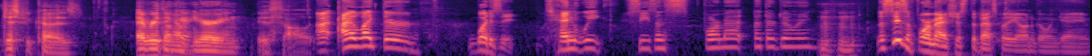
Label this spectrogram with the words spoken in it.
Just because everything I'm hearing is solid. I, I like their, what is it, 10 week seasons format that they're doing? Mm-hmm. The season format is just the best for the ongoing game.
